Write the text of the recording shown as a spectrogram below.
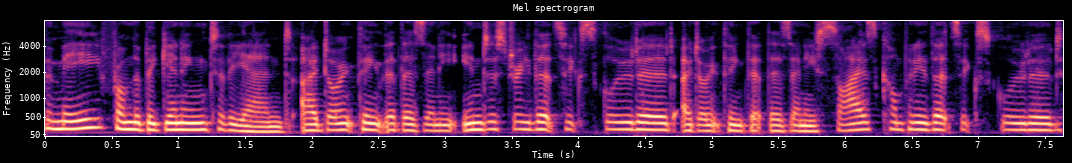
For me, from the beginning to the end, I don't think that there's any industry that's excluded. I don't think that there's any size company that's excluded.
